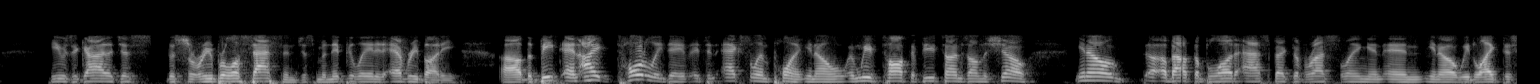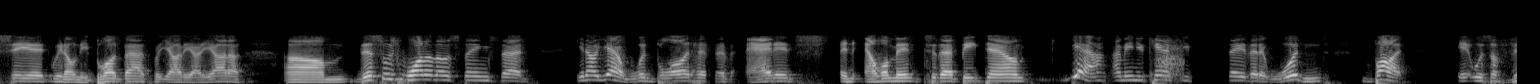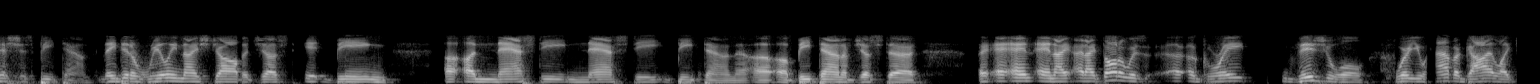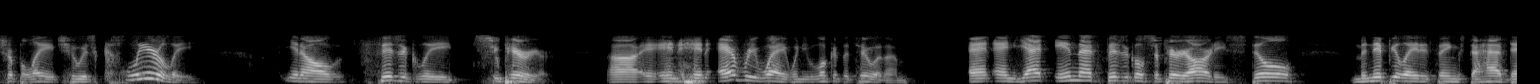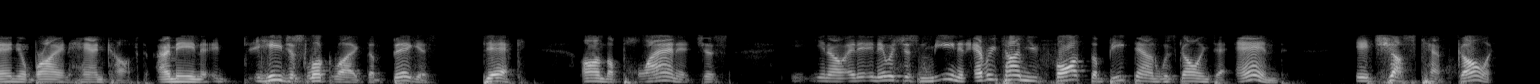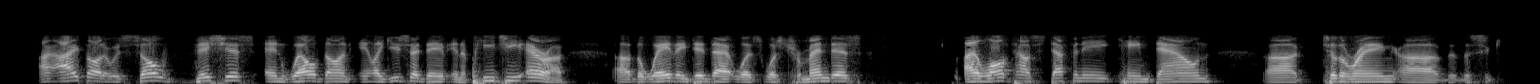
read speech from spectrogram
he was a guy that just the cerebral assassin, just manipulated everybody. Uh, the beat, and I totally, Dave, it's an excellent point. You know, and we've talked a few times on the show you know, about the blood aspect of wrestling, and and you know, we'd like to see it. We don't need bloodbaths, but yada yada yada. Um, this was one of those things that, you know, yeah, would blood have, have added an element to that beatdown? Yeah, I mean, you can't you say that it wouldn't, but it was a vicious beatdown. They did a really nice job at just it being a, a nasty, nasty beatdown, a, a beatdown of just. Uh, and and I and I thought it was a, a great visual where you have a guy like Triple H who is clearly, you know, physically superior uh, in in every way when you look at the two of them, and and yet in that physical superiority still manipulated things to have Daniel Bryan handcuffed. I mean, it, he just looked like the biggest dick on the planet, just you know, and it, and it was just mean. And every time you thought the beatdown was going to end, it just kept going. I, I thought it was so vicious and well done. And like you said, Dave, in a PG era, uh, the way they did that was was tremendous. I loved how Stephanie came down uh, to the ring. Uh, the, the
